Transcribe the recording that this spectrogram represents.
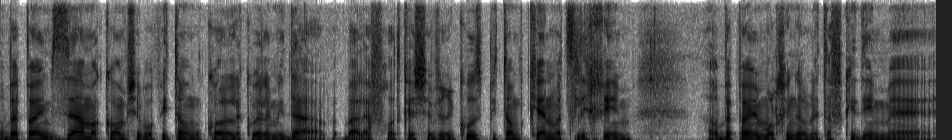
הרבה פעמים זה המקום שבו פתאום כל הלקויי למידה, בעלי הפרעות קשב וריכוז פתאום כן מצליחים. הרבה פעמים הולכים גם לתפקידים uh,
